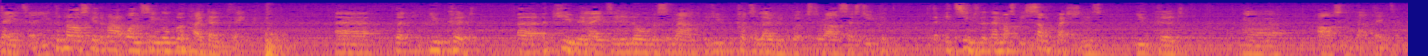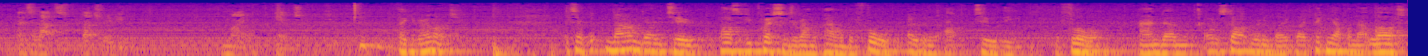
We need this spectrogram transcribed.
data. You couldn't ask it about one single book, I don't think. Uh, but you could uh, accumulate an enormous amount. If you put a load of books through Alceste, you could, it seems that there must be some questions you could uh, ask of that data. And so that's, that's really my pitch. Thank you very much. So now I'm going to pass a few questions around the panel before opening it up to the, the floor. And um, I want to start really by, by picking up on that last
